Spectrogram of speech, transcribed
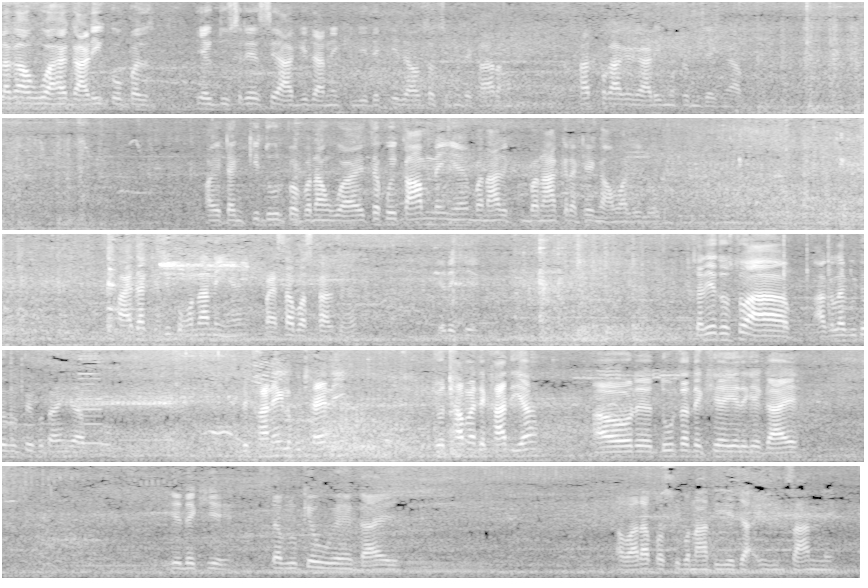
लगा हुआ है गाड़ी को पर एक दूसरे से आगे जाने के लिए। देखिए, जाओ तब से मैं दिखा रहा हूँ। हाथ पका के गाड़ी मोटर मिलेंगे आपको और ये टंकी दूर पर बना हुआ है। ऐसा कोई काम नहीं है, बना बना के रखे गाँव वाले लोग। फ़ायदा किसी को होना नहीं है। पैसा बस खर्च है। ये देखिए। चलिए दोस्तों, आप अगला वीडियो में फिर बताएँगे आपको। दिखाने के लिए कुछ है नहीं। जो था मैं दिखा दिया। और दूर तक देखिए, ये देखिए गाय। ये देखिए, सब रुके हुए हैं गाय। आवारा पशु बना दिए जा इंसान ने।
